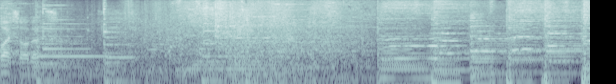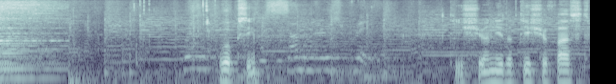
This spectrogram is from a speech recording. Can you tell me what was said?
I saw that. Whoopsie. Tissue, I need a tissue fast.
